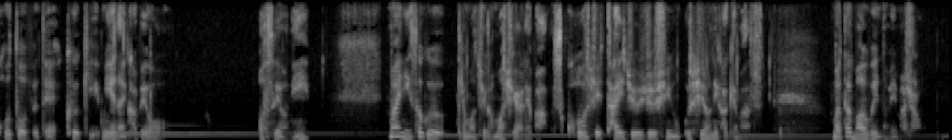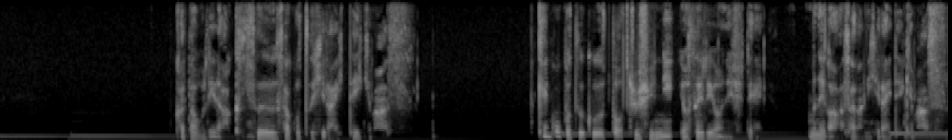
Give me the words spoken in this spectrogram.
後頭部で空気見えない壁を押すように前に急ぐ気持ちがもしあれば少し体重重心を後ろにかけます。また真上に伸びましょう。肩をリラックス、鎖骨開いていきます。肩甲骨ぐーっと中心に寄せるようにして、胸がさらに開いていきます。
